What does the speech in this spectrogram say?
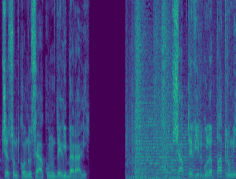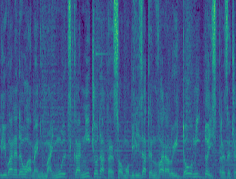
ce sunt conduse acum de liberali. 7,4 milioane de oameni, mai mulți ca niciodată, s-au mobilizat în vara lui 2012.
